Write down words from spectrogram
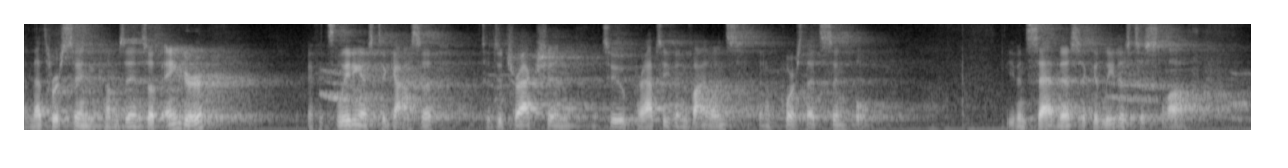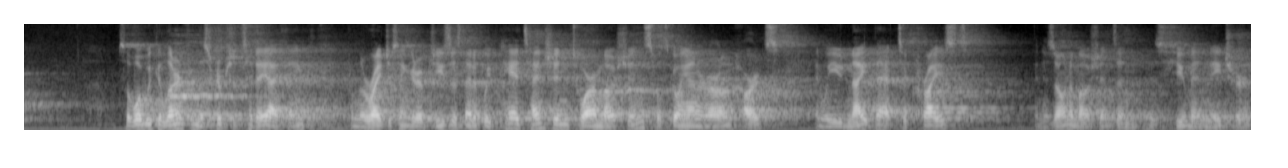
And that's where sin comes in. So if anger, if it's leading us to gossip, to detraction, to perhaps even violence, then of course that's sinful. Even sadness, it could lead us to sloth. So, what we could learn from the scripture today, I think, from the righteous anger of Jesus, that if we pay attention to our emotions, what's going on in our own hearts, and we unite that to Christ and his own emotions and his human nature,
